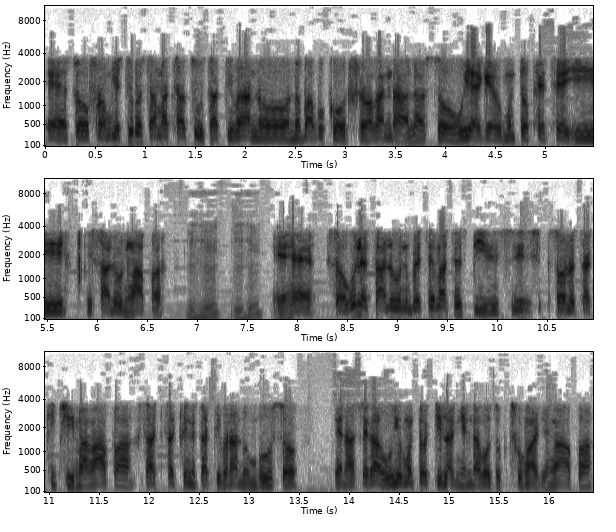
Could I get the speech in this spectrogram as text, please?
eh so from le studio sama-tattoo sadibana no nobaba ugodfrey wakandala so uye-ke umuntu ophethe i- isaluni ngapha. Mhm mhm ehe so kule saluni bese masesibhizi solo sagijima ngapha sathi sagcine sadibana nombuso. Yena seka uye umuntu odila ngendaba zokuthunga nje ngapha.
